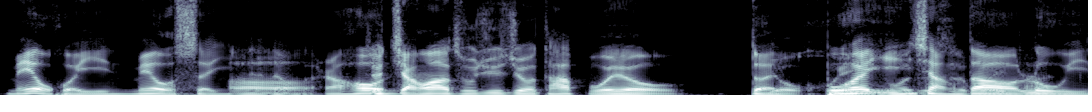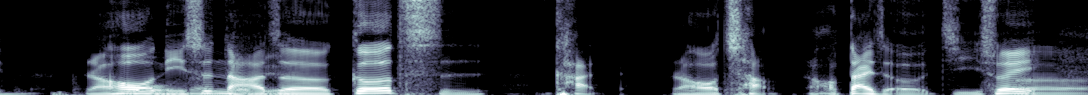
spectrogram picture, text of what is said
没有回音，没有声音的那种啊，然后就讲话出去就它不会有对有回不会音或者是影响到弹录音。然后哦你是很特别拿着歌词看，然后唱，然后戴着耳机，所以嗯。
